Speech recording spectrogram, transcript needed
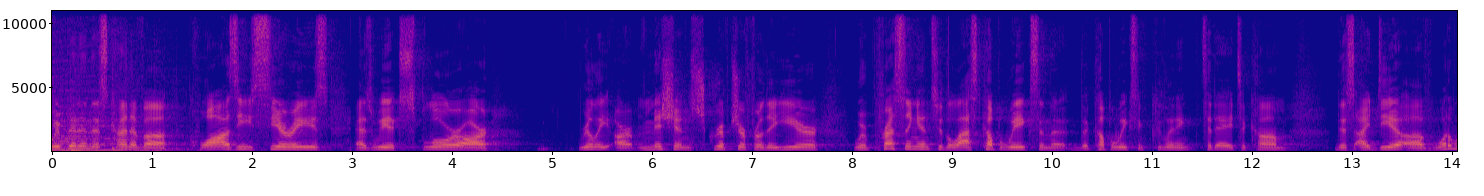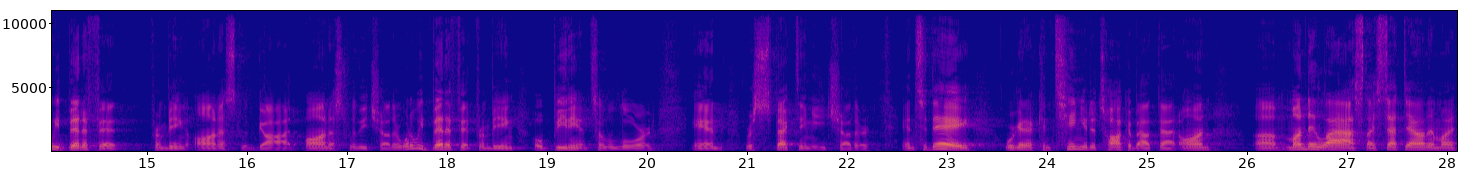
we've been in this kind of a quasi series as we explore our really our mission scripture for the year. We're pressing into the last couple weeks and the, the couple weeks, including today to come, this idea of what do we benefit from being honest with God, honest with each other? What do we benefit from being obedient to the Lord and respecting each other? And today, we're going to continue to talk about that. On uh, Monday last, I sat down in my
